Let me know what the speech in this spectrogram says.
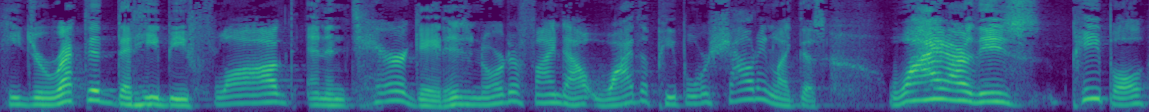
he directed that he be flogged and interrogated in order to find out why the people were shouting like this. Why are these people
